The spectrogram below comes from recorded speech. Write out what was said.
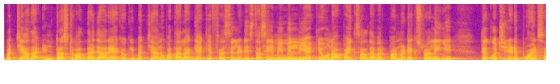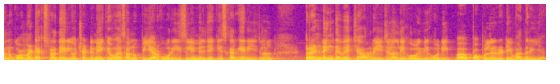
ਬੱਚਿਆਂ ਦਾ ਇੰਟਰਸਟ ਵੱਧਦਾ ਜਾ ਰਿਹਾ ਕਿਉਂਕਿ ਬੱਚਿਆਂ ਨੂੰ ਪਤਾ ਲੱਗ ਗਿਆ ਕਿ ਫੈਸਿਲਿਟੀਜ਼ ਤਾਂ ਸੇਮ ਹੀ ਮਿਲਣੀਆਂ ਕਿਉਂ ਨਾ ਆਪਾਂ ਇੱਕ ਸਾਲ ਦਾ ਵਰਕ ਪਰਮਿਟ ਐਕਸਟਰਾ ਲਈਏ ਤੇ ਕੁਝ ਜਿਹੜੇ ਪੁਆਇੰਟ ਸਾਨੂੰ ਗਵਰਨਮੈਂਟ ਐਕਸਟਰਾ ਦੇ ਰਹੀ ਉਹ ਛੱਡਣੇ ਕਿਉਂ ਹੈ ਸਾਨੂੰ ਪੀਆਰ ਹੋਰ ਈਜ਼ੀਲੀ ਮਿਲ ਜੇਗੀ ਇਸ ਕਰਕੇ ਰੀਜਨਲ ਟ੍ਰੈਂਡਿੰਗ ਦੇ ਵਿੱਚ ਹੈ ਔਰ ਰੀਜਨਲ ਦੀ ਹੌਲੀ ਹੌਲੀ ਪਪੂਲੈਰਿਟੀ ਵੱਧ ਰਹੀ ਹੈ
